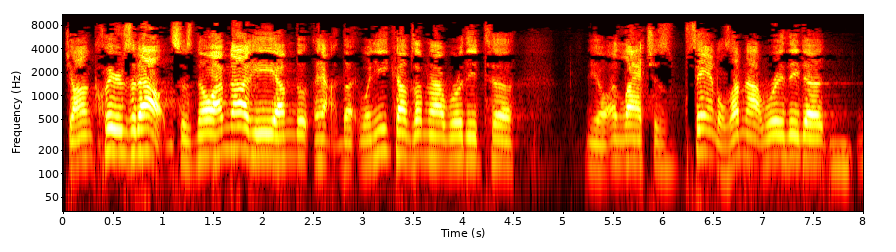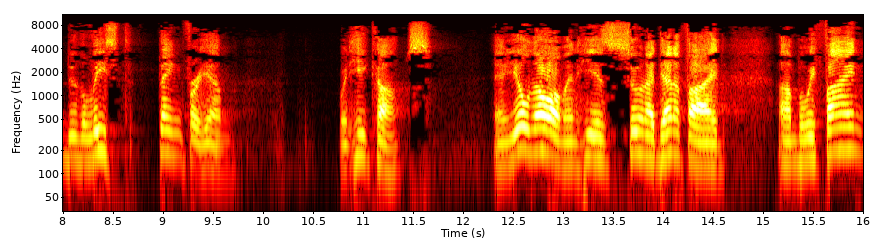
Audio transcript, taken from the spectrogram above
John clears it out and says, "No, I'm not he. I'm the, when he comes, I'm not worthy to, you know, unlatch his sandals. I'm not worthy to do the least thing for him when he comes. And you'll know him, and he is soon identified. Um, but we find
